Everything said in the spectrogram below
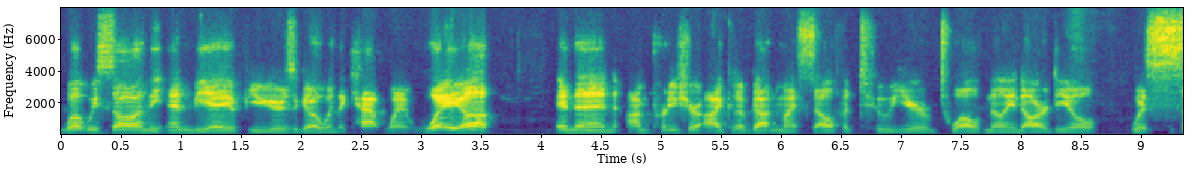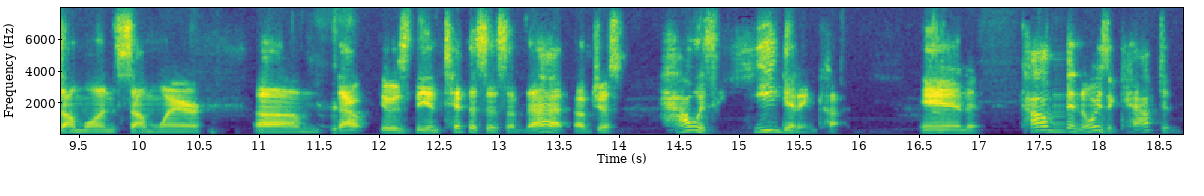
what we saw in the nba a few years ago when the cap went way up and then I'm pretty sure I could have gotten myself a two year, $12 million deal with someone somewhere. Um, that it was the antithesis of that, of just how is he getting cut? And Van Noy is a captain.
